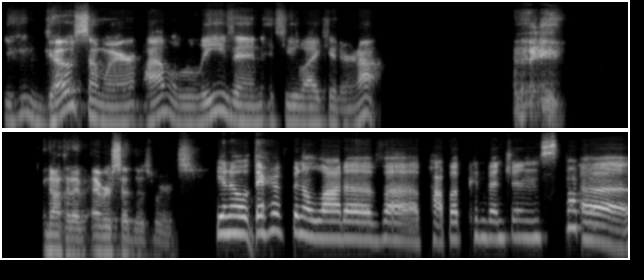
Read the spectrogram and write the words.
You can go somewhere. I'm leaving if you like it or not. Not that I've ever said those words. You know, there have been a lot of uh pop-up conventions. Uh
